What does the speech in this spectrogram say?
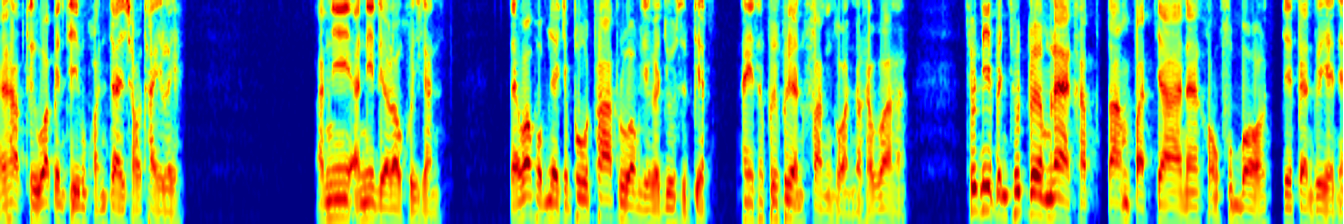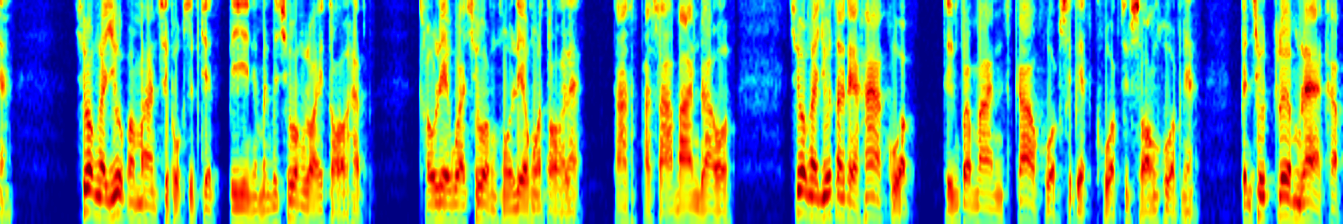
นะครับ ถือว่าเป็นทีมขวัญใจชาวไทยเลย อันนี้อันนี้เดี๋ยวเราคุยกัน แต่ว่าผมอยากจะพูดภาพรวมเกี่ยวกับ U17 ให้ท่านเพื่อนๆฟังก่อนนะครับว่า ชุดนี้เป็นชุดเริ่มแรกครับ ตามปรัชญานะของฟุตบอลเจแปนเวเนี่ยช่วงอายุประมาณ 16-17 ปีเนี่ยมันเป็นช่วงรอยต่อครับ เขาเรียกว่าช่วงหัวเรียวหัวต่อแหละถ้าภาษาบ้านเรา ช่วงอายุตั้งแต่ 5 ขวบถึงประมาณ 9 ขวบ 11 ขวบ 12 ขวบเนี่ยเป็นชุดเริ่มแรกครับ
